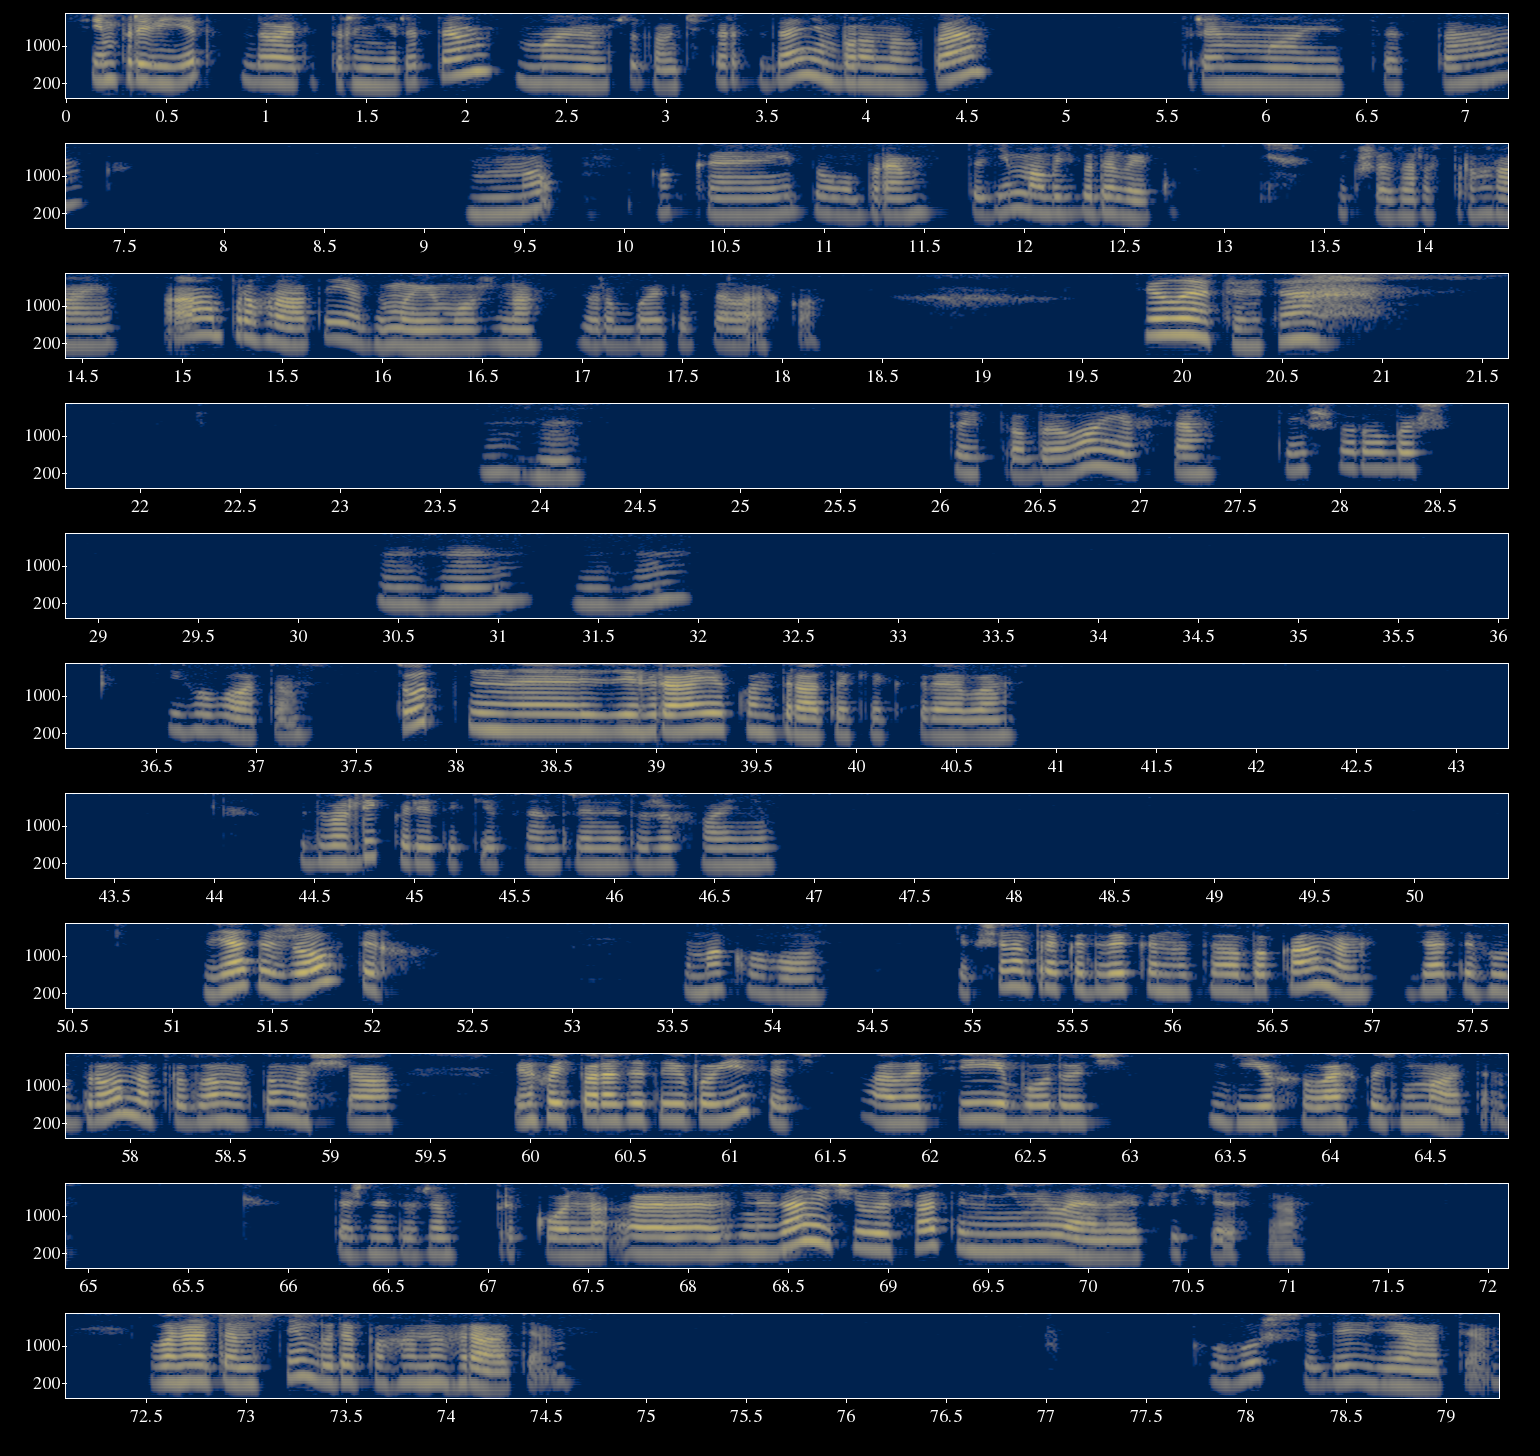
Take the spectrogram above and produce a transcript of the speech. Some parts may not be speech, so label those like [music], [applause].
Всім привіт! Давайте турнірити. Ми що там, четвертий день, оборона в Б. Тримається так. Ну, окей, добре. Тоді, мабуть, буде викуп, якщо я зараз програю. А програти, я думаю, можна зробити це легко. Фіолети, так? Угу. Той пробиває все. Ти що робиш? Угу. Фіговато. Тут не зіграє контратак, як треба. Ці два лікарі такі в центрі не дуже файні. Взяти жовтих нема кого. Якщо, наприклад, викинути абакана, взяти гулдрона, проблема в тому, що він хоч паразитів повісить, але ці будуть їх легко знімати. Це теж не дуже прикольно. Е, Не знаю, чи лишати мені Мілену, якщо чесно. Вона там з тим буде погано грати. Кого ж сюди взяти?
